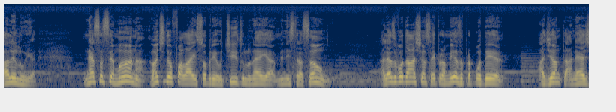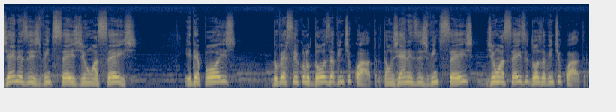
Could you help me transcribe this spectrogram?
Aleluia. Nessa semana, antes de eu falar sobre o título né, e a ministração, aliás, eu vou dar uma chance aí para a mesa para poder adiantar, né? Gênesis 26, de 1 a 6, e depois do versículo 12 a 24. Então, Gênesis 26, de 1 a 6 e 12 a 24.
